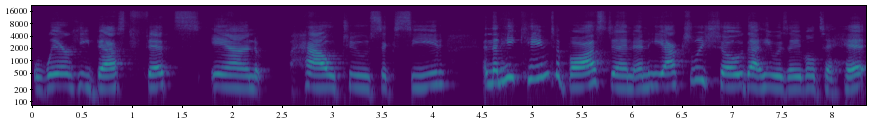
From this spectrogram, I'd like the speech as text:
where he best fits and how to succeed. And then he came to Boston and he actually showed that he was able to hit.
